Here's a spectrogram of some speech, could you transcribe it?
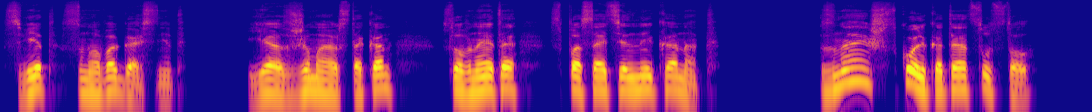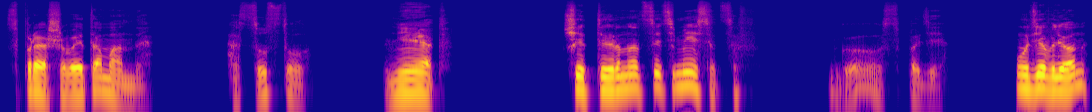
Свет снова гаснет. Я сжимаю стакан, словно это спасательный канат. «Знаешь, сколько ты отсутствовал?» — спрашивает Аманда. «Отсутствовал?» «Нет». «Четырнадцать месяцев». Господи. Удивлен?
